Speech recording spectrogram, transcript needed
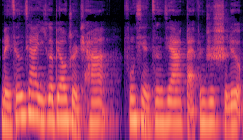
每增加一个标准差，风险增加百分之十六。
